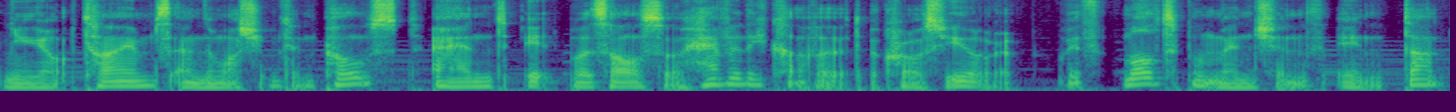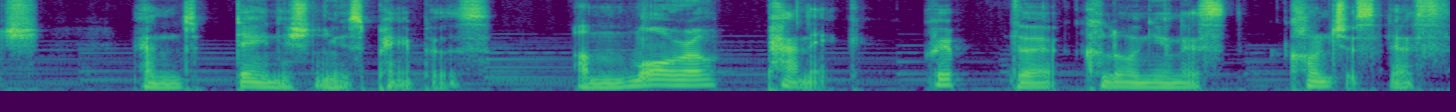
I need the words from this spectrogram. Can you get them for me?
New York Times and the Washington Post, and it was also heavily covered across Europe with multiple mentions in Dutch and Danish newspapers. A moral panic gripped the colonialist consciousness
